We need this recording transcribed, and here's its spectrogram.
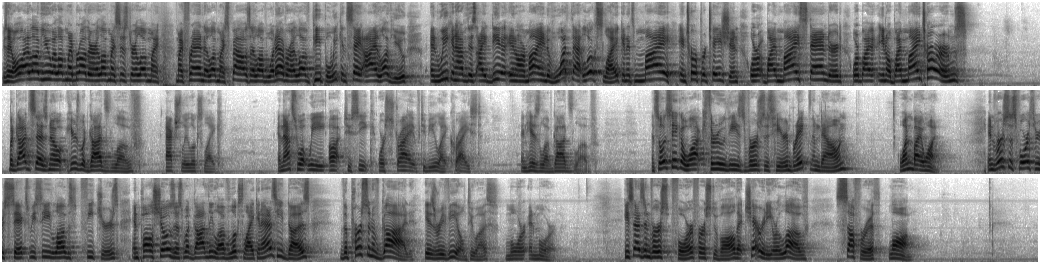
You say, Oh, I love you. I love my brother. I love my sister. I love my, my friend. I love my spouse. I love whatever. I love people. We can say, I love you. And we can have this idea in our mind of what that looks like. And it's my interpretation or by my standard or by, you know, by my terms. But God says, no, here's what God's love actually looks like. And that's what we ought to seek or strive to be like Christ and His love, God's love. And so let's take a walk through these verses here and break them down one by one. In verses 4 through 6, we see love's features, and Paul shows us what godly love looks like. And as he does, the person of God is revealed to us more and more. He says in verse 4, first of all, that charity or love suffereth long.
